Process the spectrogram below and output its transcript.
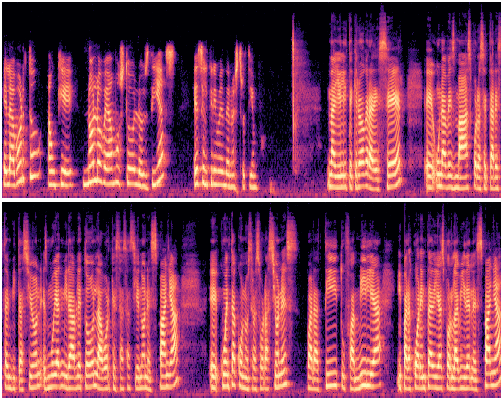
El aborto, aunque no lo veamos todos los días, es el crimen de nuestro tiempo. Nayeli, te quiero agradecer eh, una vez más por aceptar esta invitación. Es muy admirable todo el labor que estás haciendo en España. Eh, cuenta con nuestras oraciones para ti, tu familia y para 40 días por la vida en España.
